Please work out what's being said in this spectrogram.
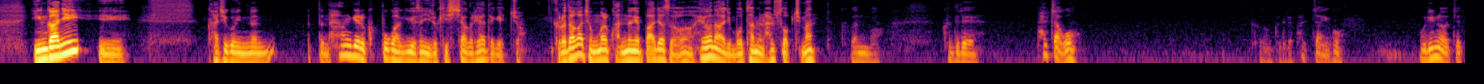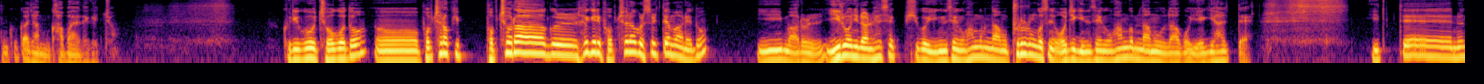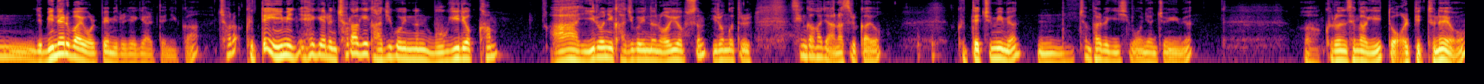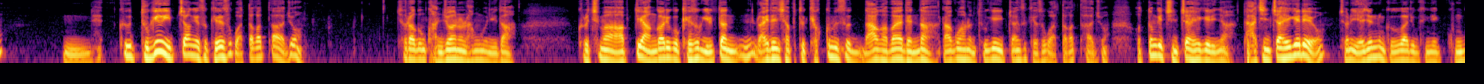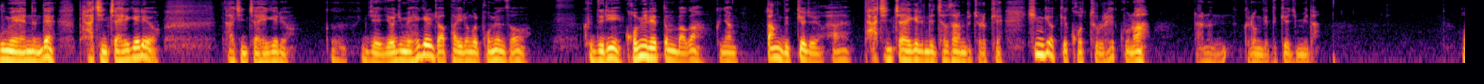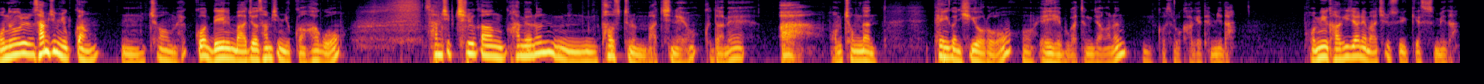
인간이 이 가지고 있는 어떤 한계를 극복하기 위해서는 이렇게 시작을 해야 되겠죠. 그러다가 정말 관능에 빠져서 헤어나가지 못하면 할 수 없지만 그건 뭐 그들의 팔자고 입장이고 우리는 어쨌든 끝까지 한번 가봐야 되겠죠. 그리고 적어도 어, 법철학 법철학을 해결이 법철학을 쓸 때만 해도 이 말을 이론이라는 회색 피고 인생 황금나무 푸르른 것은 오직 인생은 황금나무라고 얘기할 때 이때는 이제 미네르바의 올빼미를 얘기할 때니까 철학 그때 이미 해결은 철학이 가지고 있는 무기력함 아 이론이 가지고 있는 어이없음 이런 것들을 생각하지 않았을까요? 그때쯤이면 음, 1825년쯤이면 어, 그런 생각이 또 얼핏 드네요. 음, 그 두 개의 입장에서 계속 왔다 갔다 하죠. 철학은 관조하는 학문이다. 그렇지만 앞뒤 안 가리고 계속 일단 라이덴 샤프트 겪으면서 나아가 봐야 된다라고 하는 두 개의 입장에서 계속 왔다 갔다 하죠. 어떤 게 진짜 해결이냐? 다 진짜 해결이에요. 저는 예전에는 그거 가지고 굉장히 궁금해 했는데 다 진짜 해결이에요. 다 진짜 해결이요. 그 이제 요즘에 해결 좌파 이런 걸 보면서 그들이 고민했던 바가 그냥 딱 느껴져요. 아, 다 진짜 해결인데 저 사람도 저렇게 힘겹게 고투를 했구나라는 그런 게 느껴집니다. 오늘 36강 음, 처음 했고 내일 마저 36강 하고 37강 하면은 음, 파우스트는 마치네요. 그 다음에 아 엄청난 페이건 히어로 어, 에이헤브가 등장하는 것으로 가게 됩니다. 봄이 가기 전에 마칠 수 있겠습니다.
